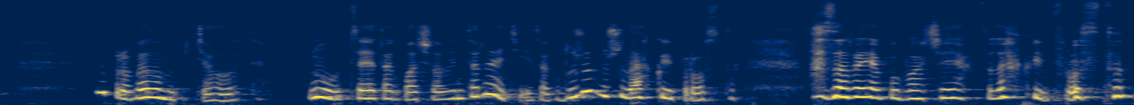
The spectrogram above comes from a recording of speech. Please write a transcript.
і правилом підтягувати. Ну, це я так бачила в інтернеті, і так дуже-дуже легко і просто. А зараз я побачу, як це легко і просто.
